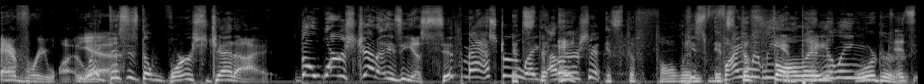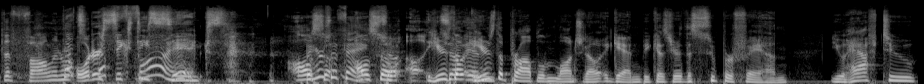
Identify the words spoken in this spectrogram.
everyone. Yeah. Like, this is the worst Jedi. The worst Jedi. Is he a Sith master? It's like, the, I don't hey, understand. It's the fallen. He's it's violently the fallen impaling- order. It's the Fallen That's- Order that's also, 66. here's the thing. Also, So- uh, here's so the in- here's the problem, Longino. Again, because you're the super fan, you have to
